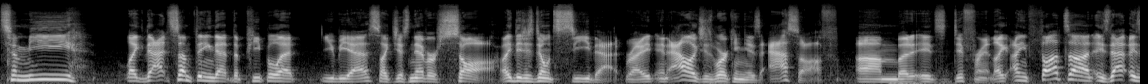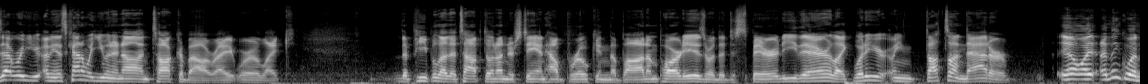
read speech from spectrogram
to me, like that's something that the people at UBS like just never saw. Like they just don't see that, right? And Alex is working his ass off, um, but it's different. Like I mean, thoughts on is that is that where you? I mean, that's kind of what you and Anand talk about, right? Where like the people at the top don't understand how broken the bottom part is or the disparity there. Like, what are your? I mean, thoughts on that or? You know, I, think what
